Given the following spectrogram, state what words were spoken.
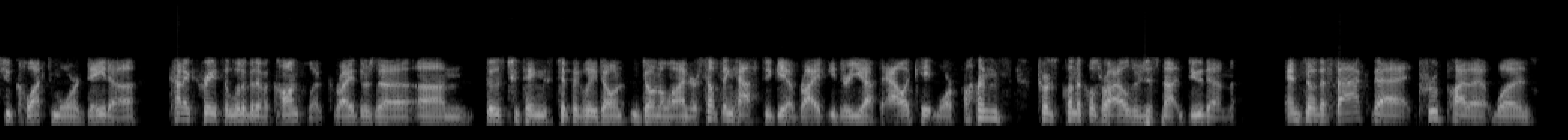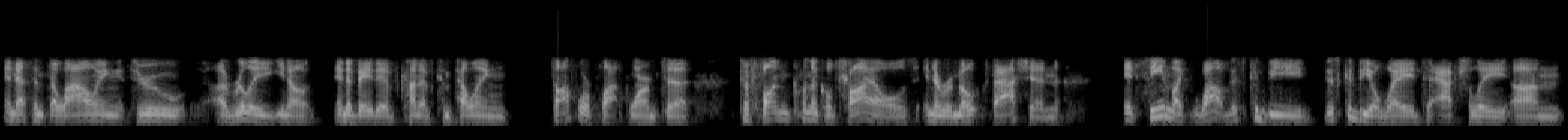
to collect more data kind of creates a little bit of a conflict, right? There's a um, those two things typically don't don't align, or something has to give, right? Either you have to allocate more funds towards clinical trials, or just not do them. And so the fact that Proof Pilot was in essence allowing through a really you know innovative kind of compelling software platform to to fund clinical trials in a remote fashion, it seemed like wow, this could be this could be a way to actually um,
